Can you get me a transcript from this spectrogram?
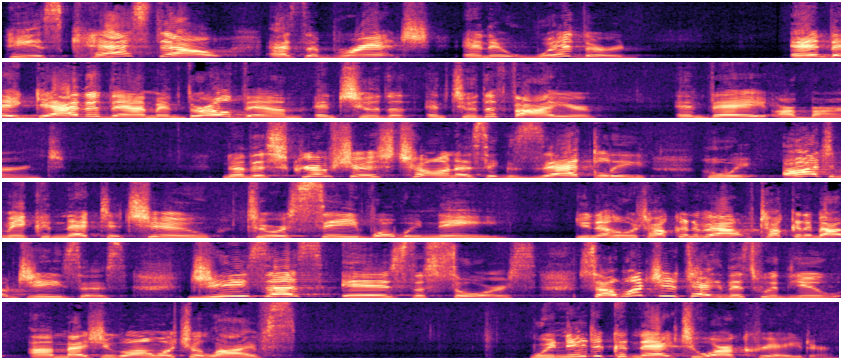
he is cast out as a branch and it withered, and they gather them and throw them into the, into the fire, and they are burned. Now, the scripture is telling us exactly who we ought to be connected to to receive what we need. You know who we're talking about? We're talking about Jesus. Jesus is the source. So I want you to take this with you um, as you go on with your lives. We need to connect to our Creator.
